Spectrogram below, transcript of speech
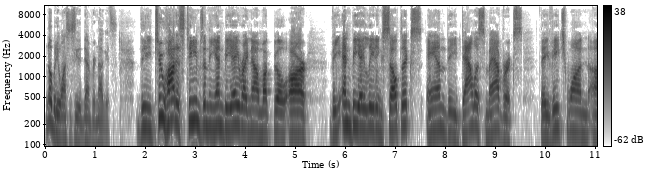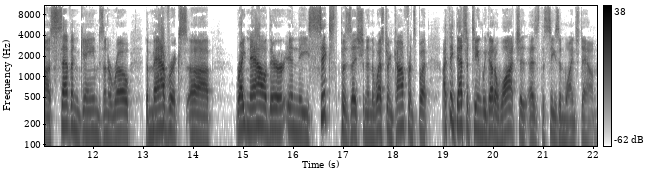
nobody wants to see the denver nuggets the two hottest teams in the NBA right now, Mukbil, are the NBA leading Celtics and the Dallas Mavericks. They've each won uh, seven games in a row. The Mavericks, uh, right now, they're in the sixth position in the Western Conference, but I think that's a team we got to watch as the season winds down.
